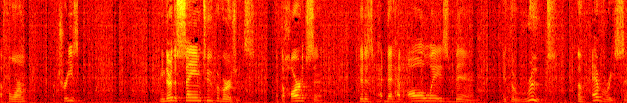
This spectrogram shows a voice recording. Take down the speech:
a form of treason. I mean, they're the same two perversions at the heart of sin that, is, that have always been at the root of every sin.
